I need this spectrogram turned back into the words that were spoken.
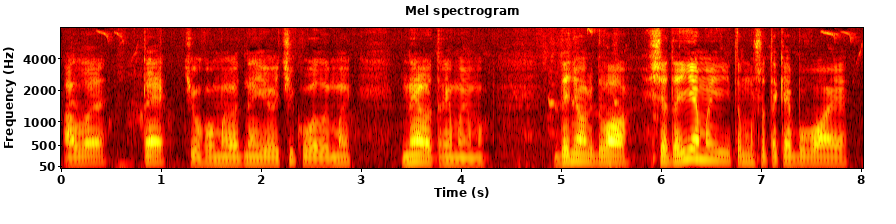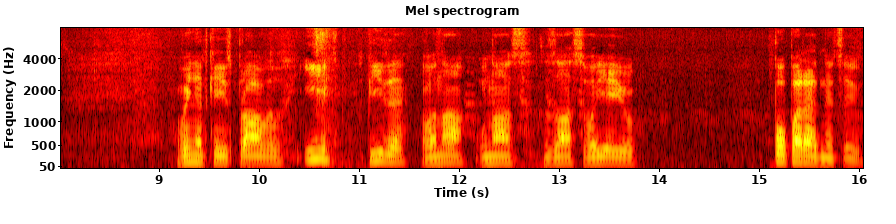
але те, чого ми од неї очікували, ми не отримаємо. Деньок два ще даємо їй, тому що таке буває. Винятки із правил. І піде вона у нас за своєю попередницею.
